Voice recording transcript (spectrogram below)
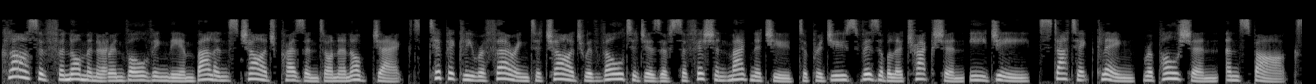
class of phenomena involving the imbalanced charge present on an object, typically referring to charge with voltages of sufficient magnitude to produce visible attraction e.g., static cling, repulsion, and sparks.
